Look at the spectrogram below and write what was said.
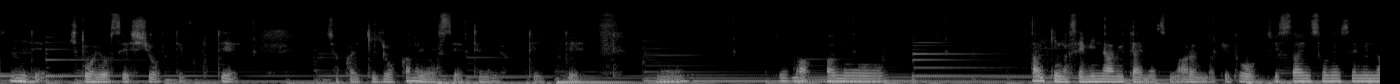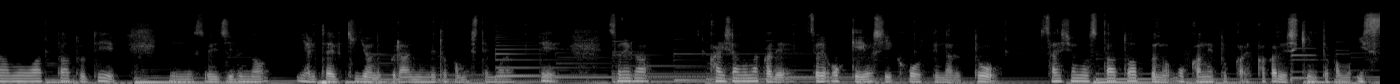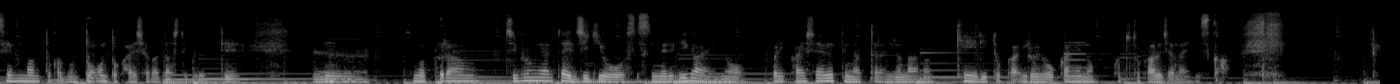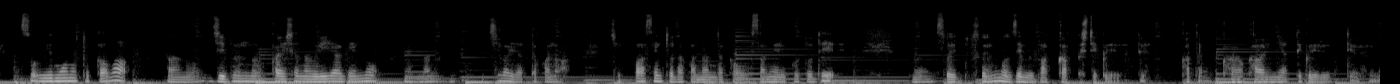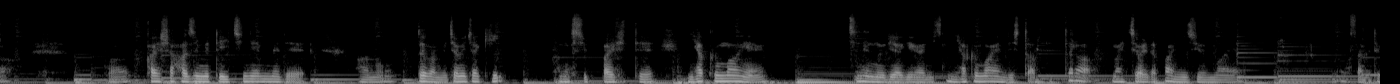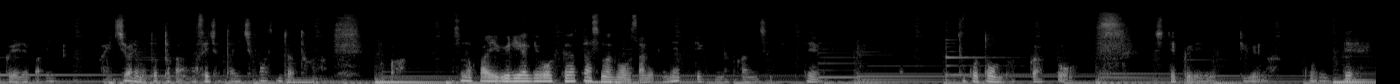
ういう意味で人を養成しようっていうことで、社会起業家の養成っていうのをやっていて、うん、で、まあ、あの、短期のセミナーみたいなやつもあるんだけど、実際にそのセミナーも終わった後で、えー、そういう自分のやりたい企業のプランニングとかもしてもらって、それが会社の中でそれ OK よし行こうってなると、最初のスタートアップのお金とかかかる資金とかも1000万とかもドーンと会社が出してくれて、でそのプラン、自分がやりたい事業を進める以外の、やっぱり会社やるってなったらいろんなあの経理とかいろいろお金のこととかあるじゃないですか。そういうものとかは、あの自分の会社の売り上げの、ね、1割だったかな、10%だかなんだかを納めることで、そういうそういうのを全部バックアップしてくれるって方代わりにやってくれるっていうふうな。会社始めて1年目であの例えばめちゃめちゃきあの失敗して200万円1年の売り上げが200万円でしたって言ったら、まあ、1割だから20万円納めてくれればいい。まあ、1割も取ったかな？忘れちゃった。1%だったかな？とか、その代わり売り上げが大きくなったらその分納めてねっていうふうな感じで、とことんバックアップをしてくれるっていうようなところ、で。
